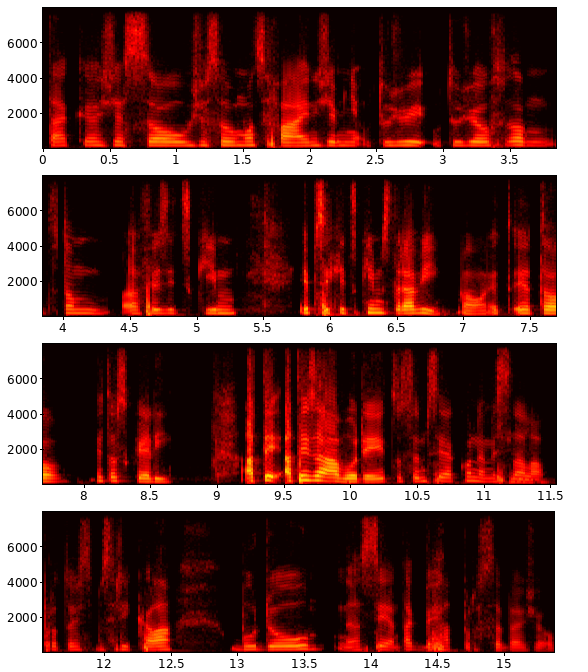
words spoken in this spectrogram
takže jsou, že jsou moc fajn, že mě utužují, utužují v tom, v tom eh, fyzickém i psychickém zdraví. No, je, je, to, je to skvělý. A ty, a ty závody, to jsem si jako nemyslela, Hmm. protože jsem si říkala, budu eh, si jen tak běhat pro sebe, že jo.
